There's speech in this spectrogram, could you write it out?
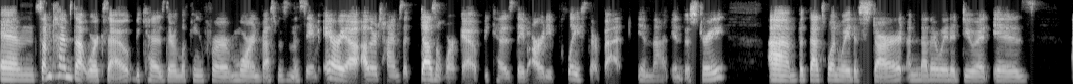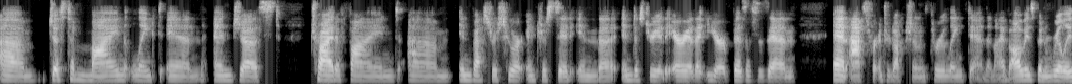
And sometimes that works out because they're looking for more investments in the same area. Other times it doesn't work out because they've already placed their bet in that industry. Um, but that's one way to start. Another way to do it is um, just to mine LinkedIn and just try to find um, investors who are interested in the industry or the area that your business is in and ask for introductions through LinkedIn. And I've always been really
